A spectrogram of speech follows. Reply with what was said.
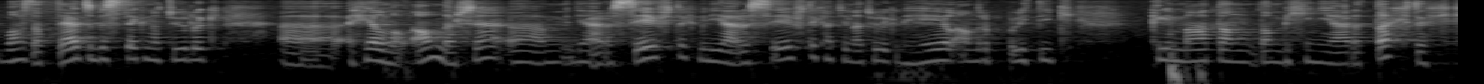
was dat tijdsbestek natuurlijk uh, helemaal anders. Hè. Um, in de jaren 70, midden jaren 70 had je natuurlijk een heel ander politiek klimaat dan, dan begin jaren 80.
